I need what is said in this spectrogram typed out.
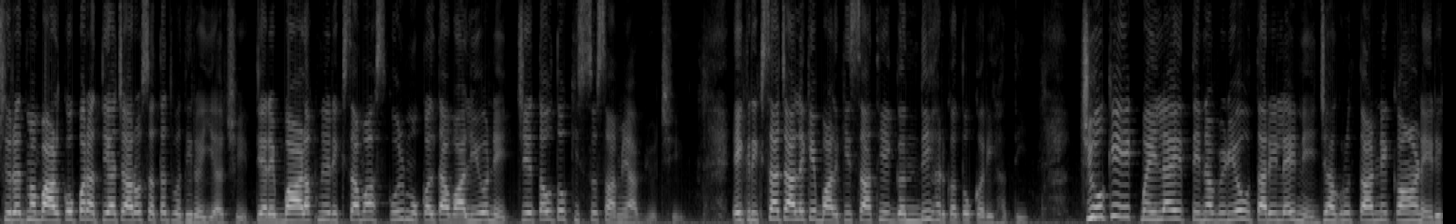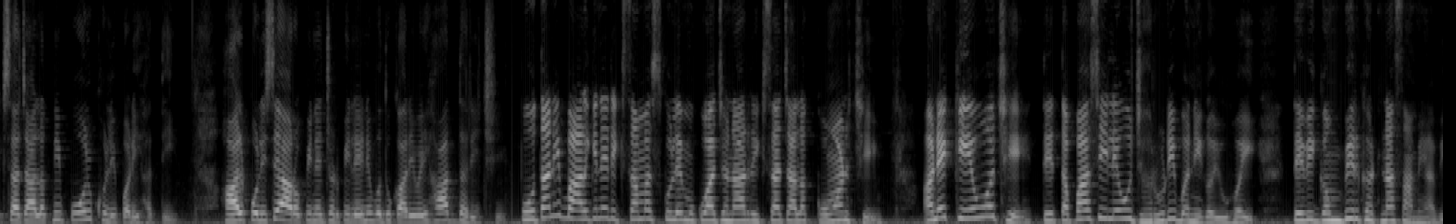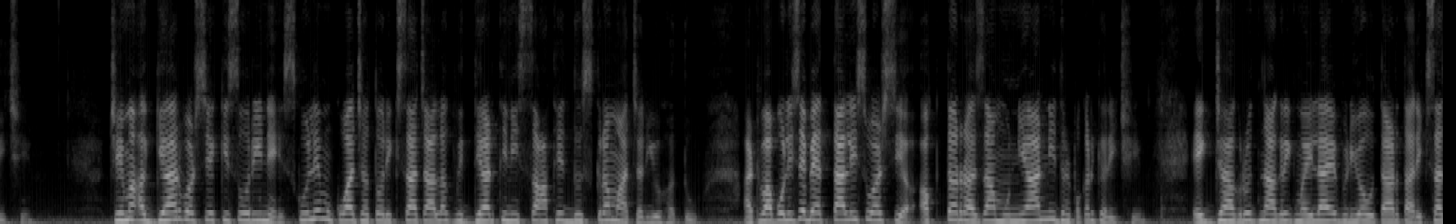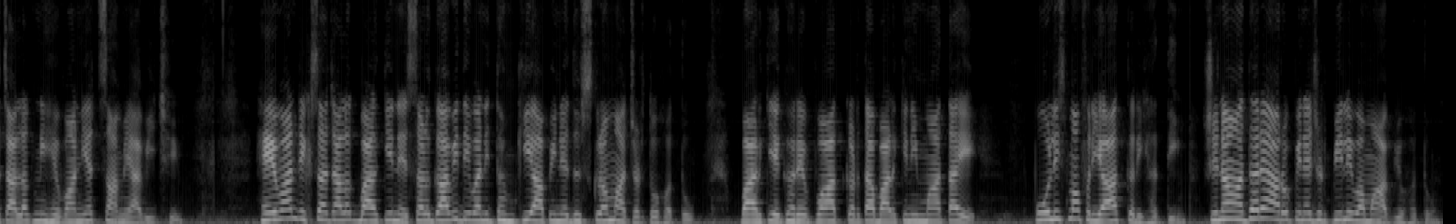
સુરતમાં બાળકો પર અત્યાચારો સતત વધી રહ્યા છે. ત્યારે બાળકને રિક્ષામાં સ્કૂલ મોકલતા વાલીઓને ચેતવતો કિસ્સો સામે આવ્યો છે. એક રિક્ષા ચાલકે બાળકી સાથે ગંદી હરકતો કરી હતી. જો કે એક મહિલાએ તેના વીડિયો ઉતારી લઈને જાગૃતતાને કારણે રિક્ષા ચાલકની પોલ ખુલી પડી હતી. હાલ પોલીસે આરોપીને ઝડપી લઈને વધુ કાર્યવાહી હાથ ધરી છે. પોતાની બાળકીને રિક્ષામાં સ્કૂલે મૂકવા જનાર રિક્ષા ચાલક કોણ છે અને કેવો છે તે તપાસી લેવું જરૂરી બની ગયું હોય તેવી ગંભીર ઘટના સામે આવી છે. જેમાં અગિયાર વર્ષીય કિશોરીને સ્કૂલે મૂકવા જતો રિક્ષા ચાલક વિદ્યાર્થીની સાથે દુષ્કર્મ આચર્યું હતું. અઠવા પોલીસે બેતાલીસ વર્ષીય અખ્તર રઝા મુનિયારની ધરપકડ કરી છે. એક જાગૃત નાગરિક મહિલાએ વીડિયો ઉતારતા રિક્ષા ચાલકની હેવાનિયત સામે આવી છે. હેવાન રિક્ષા ચાલક બાળકીને સળગાવી દેવાની ધમકી આપીને દુષ્કર્મ આચરતો હતો. બાળકીએ ઘરે વાત કરતા બાળકીની માતાએ પોલીસમાં ફરિયાદ કરી હતી, જેના આધારે આરોપીને ઝડપી લેવામાં આવ્યો હતો.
